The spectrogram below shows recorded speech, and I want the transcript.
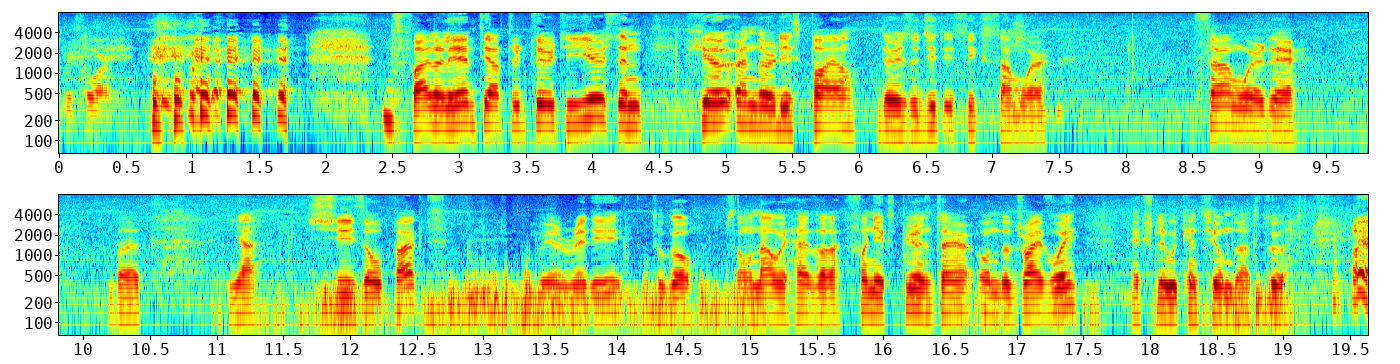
Before. It's finally empty after 30 years. And here under this pile, there is a GT6 somewhere. Somewhere there. But yeah, she's all packed. We're ready to go. So now we have a funny experience there on the driveway. Actually, we can film that too. I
